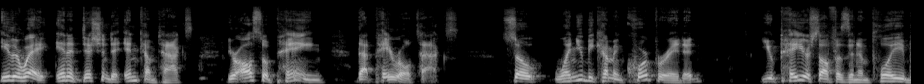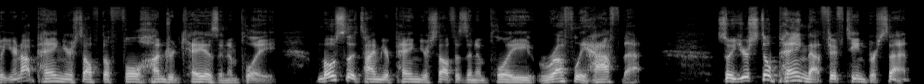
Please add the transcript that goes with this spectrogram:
either way, in addition to income tax, you're also paying that payroll tax. So when you become incorporated, you pay yourself as an employee, but you're not paying yourself the full 100K as an employee most of the time you're paying yourself as an employee roughly half that. So you're still paying that 15%.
